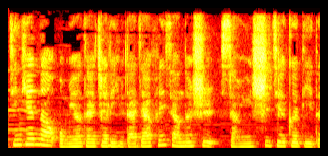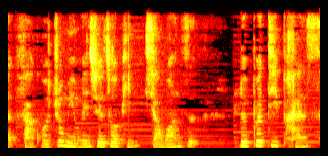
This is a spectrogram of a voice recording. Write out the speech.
今天呢，我们要在这里与大家分享的是享誉世界各地的法国著名文学作品《小王子》（Le Petit Prince）。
